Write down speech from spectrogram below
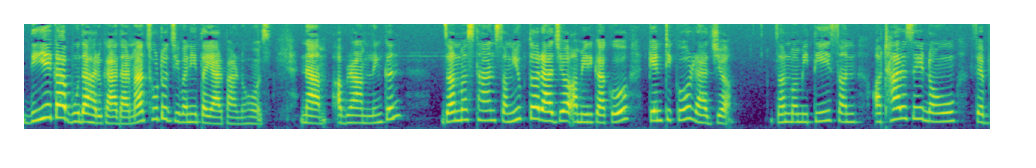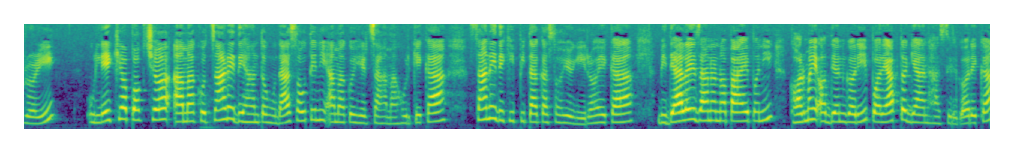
दिएका बुँदाहरूका आधारमा छोटो जीवनी तयार पार्नुहोस्। नाम अब्राहम लिङ्कन जन्मस्थान संयुक्त राज्य अमेरिकाको केन्टिको राज्य। जन्ममिति सन् अठार सय नौ फेब्रुअरी। उल्लेख्य पक्ष आमाको चाँडै देहान्त हुँदा सौतेनी आमाको हेरचाहमा हुर्केका सानैदेखि पिताका सहयोगी रहेका विद्यालय जान नपाए पनि घरमै अध्ययन गरी पर्याप्त ज्ञान हासिल गरेका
